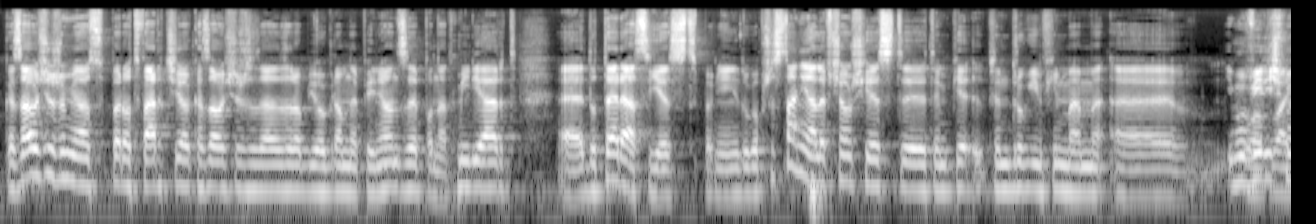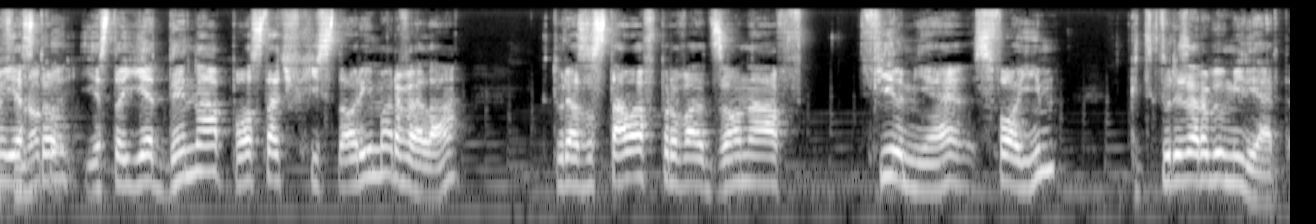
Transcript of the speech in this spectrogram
Okazało się, że miał super otwarcie, okazało się, że zrobił ogromne pieniądze, ponad miliard. E, do teraz jest, pewnie niedługo przestanie, ale wciąż jest y, tym, tym drugim filmem e, I mówiliśmy, jest to, jest to jedyna postać w historii Marvela, która została wprowadzona w filmie swoim który zarobił miliard.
